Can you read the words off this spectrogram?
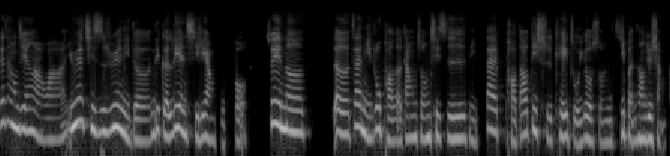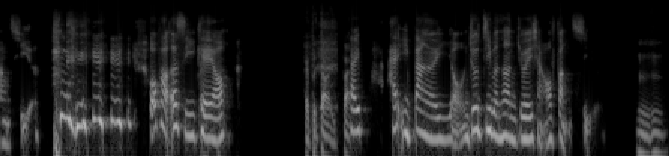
非常煎熬啊！因为其实因为你的那个练习量不够，所以呢，呃，在你路跑的当中，其实你在跑到第十 K 左右的时候，你基本上就想放弃了。我跑二十一 K 哦，还不到一半，还还一半而已哦，你就基本上你就会想要放弃了。嗯哼，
